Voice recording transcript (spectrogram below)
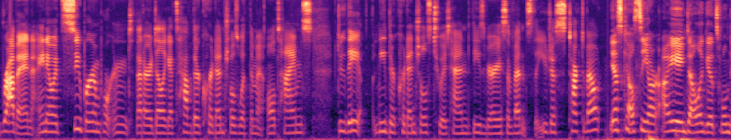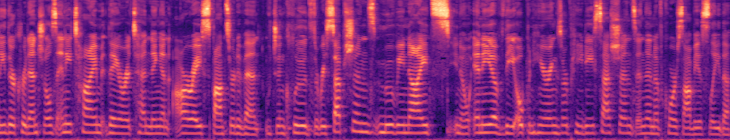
Robin, I know it's super important that our delegates have their credentials with them at all times. Do they need their credentials to attend these various events that you just talked about? Yes, Kelsey, our IA delegates will need their credentials anytime they are attending an RA sponsored event, which includes the receptions, movie nights, you know, any of the open hearings or PD sessions, and then of course obviously the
